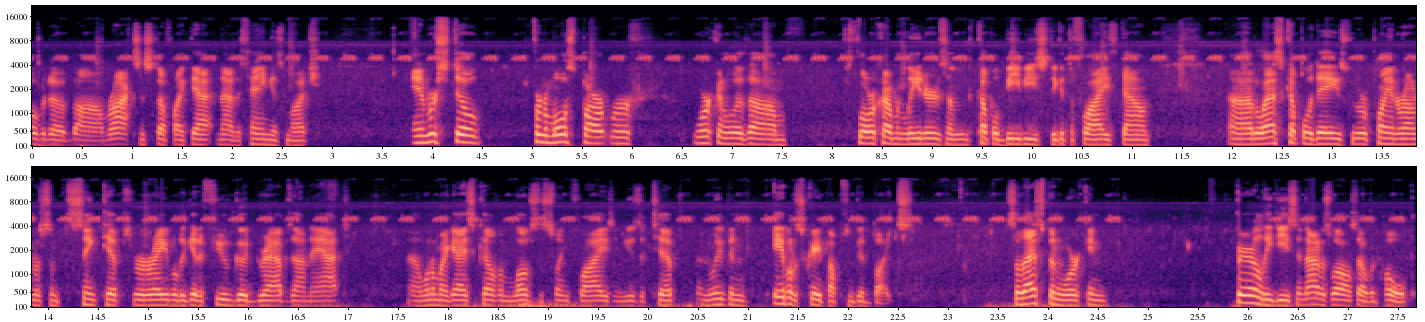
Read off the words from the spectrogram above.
over the um, rocks and stuff like that, not as hang as much. And we're still, for the most part, we're working with um, fluorocarbon leaders and a couple BBs to get the flies down. Uh, the last couple of days we were playing around with some sink tips. We were able to get a few good grabs on that. Uh, one of my guys, Kelvin, loves to swing flies and use a tip, and we've been able to scrape up some good bites. So that's been working fairly decent, not as well as I would hope,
